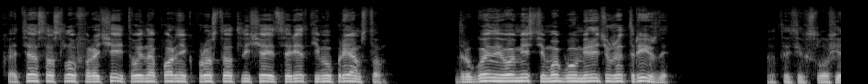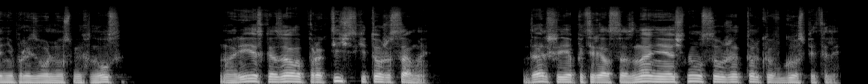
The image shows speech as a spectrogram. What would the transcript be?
Хотя, со слов врачей, твой напарник просто отличается редким упрямством. Другой на его месте мог бы умереть уже трижды». От этих слов я непроизвольно усмехнулся. Мария сказала практически то же самое. Дальше я потерял сознание и очнулся уже только в госпитале.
